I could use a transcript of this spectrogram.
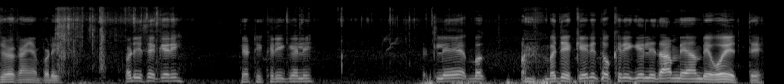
જો એક અહીંયા પડી. પડી છે કેરી. જેઠી ખરી ગયેલી. એટલે બધી કેરી તો ખરી ગયેલી, તો આંબે આંબે હોય જ તે.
